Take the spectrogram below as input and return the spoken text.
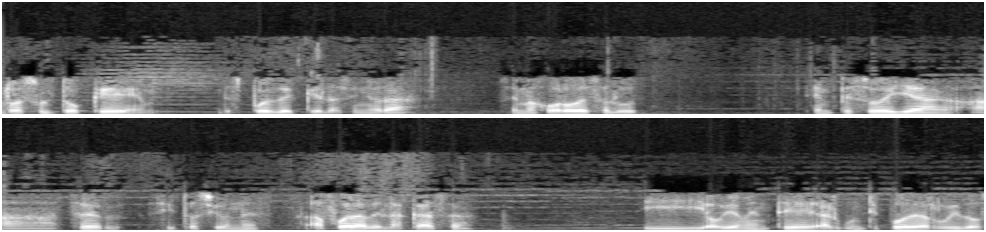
resultó que después de que la señora se mejoró de salud, empezó ella a hacer situaciones afuera de la casa y obviamente algún tipo de ruidos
